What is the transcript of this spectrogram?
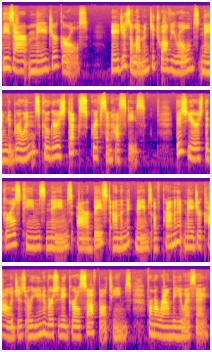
These are major girls, ages 11 to 12 year olds, named Bruins, Cougars, Ducks, Griffs, and Huskies. This year's the girls' team's names are based on the nicknames of prominent major colleges or university girls softball teams from around the USA.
